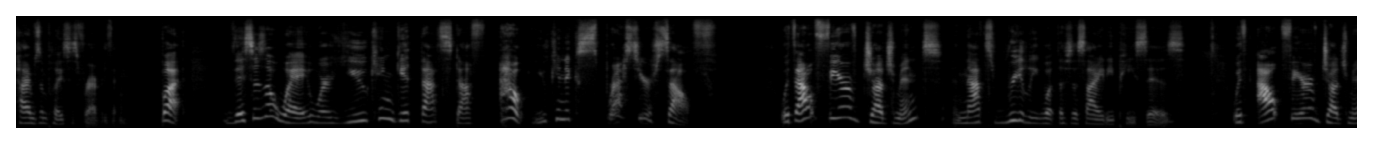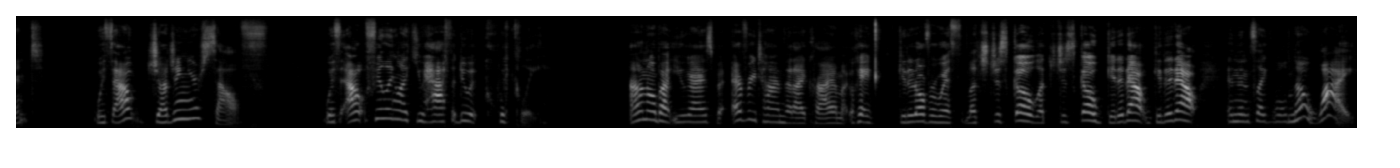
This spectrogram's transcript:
times and places for everything. But this is a way where you can get that stuff out. You can express yourself without fear of judgment, and that's really what the society piece is, without fear of judgment, without judging yourself, without feeling like you have to do it quickly. I don't know about you guys, but every time that I cry, I'm like, okay, get it over with. Let's just go. Let's just go. Get it out. Get it out. And then it's like, well, no, why?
